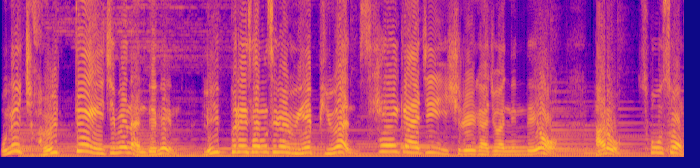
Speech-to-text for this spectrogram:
오늘 절대 잊으면 안 되는 리플의 상승을 위해 필요한 세 가지 이슈를 가져왔는데요. 바로 소송,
